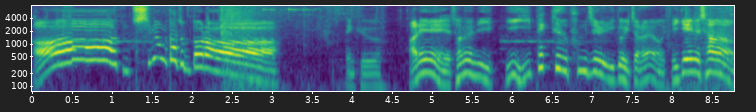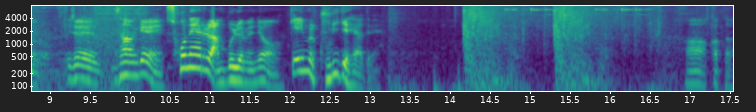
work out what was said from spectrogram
아좀 치명타 좀 떠라 땡큐 아니 저는 이, 이 이펙트 품질 이거 있잖아요. 이 게임이 참 이제 이상한 게 손해를 안 보려면요 게임을 구리게 해야 돼. 아 아깝다.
